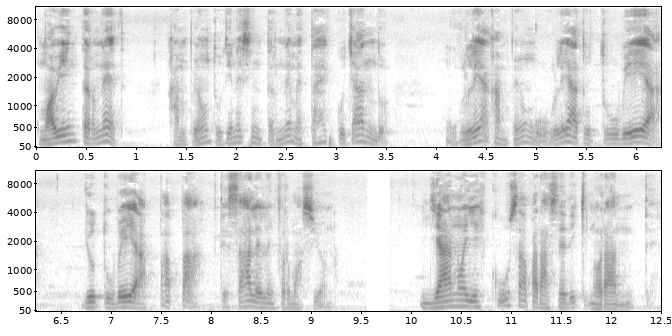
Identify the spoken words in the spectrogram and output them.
no había internet. Campeón, tú tienes internet, me estás escuchando. Googlea, campeón, googlea, tutubea, youtubea, papá, te sale la información. Ya no hay excusa para ser ignorante.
